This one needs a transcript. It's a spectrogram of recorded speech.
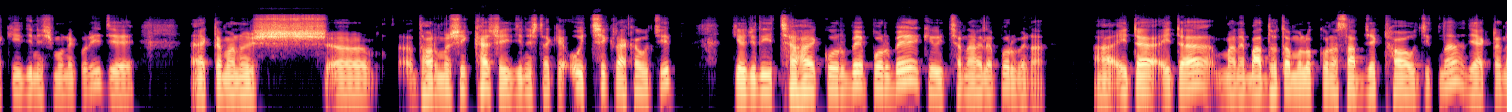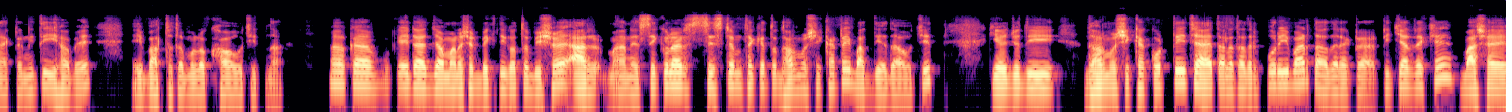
একই জিনিস মনে করি যে একটা মানুষ ধর্ম শিক্ষা সেই জিনিসটাকে ঐচ্ছিক রাখা উচিত। কেউ যদি ইচ্ছা হয় করবে, পড়বে, কেউ ইচ্ছা না হলে পড়বে না। এটা এটা মানে বাধ্যতামূলক কোনো সাবজেক্ট হওয়া উচিত না যে একটা না একটা নিতেই হবে। এই বাধ্যতামূলক হওয়া উচিত না। এটা যা মানুষের ব্যক্তিগত বিষয়। আর মানে সেকুলার সিস্টেম থেকে তো ধর্ম শিক্ষাটাই বাদ দিয়ে দেওয়া উচিত। কেউ যদি ধর্ম শিক্ষা করতেই চায় তাহলে তাদের পরিবার তাদের একটা টিচার রেখে বাসায়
